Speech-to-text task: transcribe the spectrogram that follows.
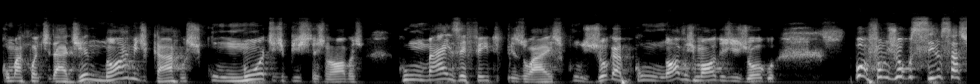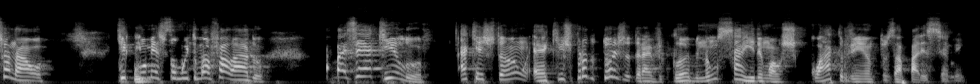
com uma quantidade enorme de carros, com um monte de pistas novas, com mais efeitos visuais, com, joga, com novos modos de jogo. Pô, foi um jogo sensacional. Que começou muito mal falado. Mas é aquilo. A questão é que os produtores do Drive Club não saíram aos quatro ventos aparecendo em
